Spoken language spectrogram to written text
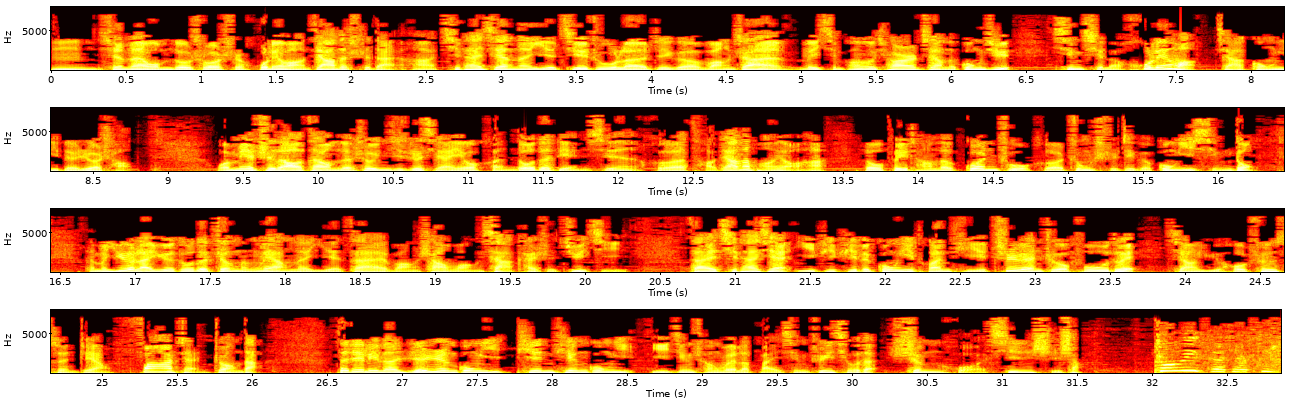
嗯，现在我们都说是互联网加的时代哈，奇台县呢也借助了这个网站、微信朋友圈这样的工具，兴起了互联网加公益的热潮。我们也知道，在我们的收音机之前，有很多的点心和草家的朋友哈，都非常的关注和重视这个公益行动。那么，越来越多的正能量呢，也在往上往下开始聚集。在七台县，一批批的公益团体、志愿者服务队，像雨后春笋这样发展壮大。在这里呢，人人公益，天天公益，已经成为了百姓追求的生活新时尚。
